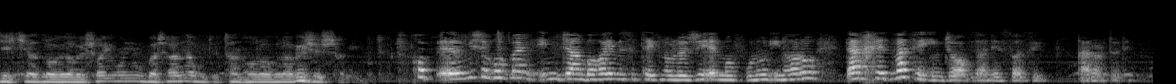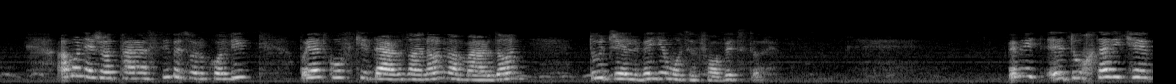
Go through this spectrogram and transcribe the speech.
یکی از راه روش های اون بشر نبوده. تنها راه روشش همین بوده. خب میشه گفت من این جنبه های مثل تکنولوژی علم و فنون اینها رو در خدمت این جاودانه سازی قرار داده. اما نجات پرستی به طور کلی باید گفت که در زنان و مردان دو جلوه متفاوت داره. ببینید دختری که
